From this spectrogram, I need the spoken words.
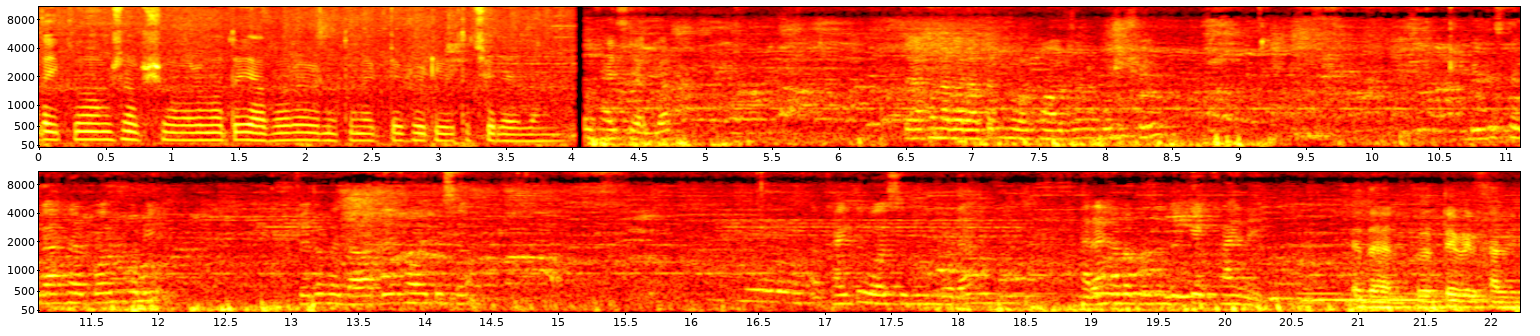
আলাইকুম সব সময়ের মতোই আবারও নতুন একটা ভিডিওতে চলে এলাম। খাইছি একবার। তো এখন আবার রাতের খাবার খাওয়ার জন্য বসছি। বিদেশ থেকে আসার পর পরই যেটাকে দাওয়া দিয়ে খাওয়াইতেছে। খাইতে বসছি বন্ধুরা। হ্যাঁ হ্যালো পর্যন্ত কেউ খায় নাই। দেখেন টেবিল খালি।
